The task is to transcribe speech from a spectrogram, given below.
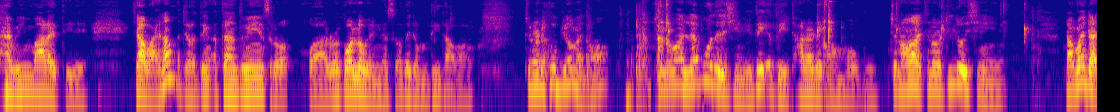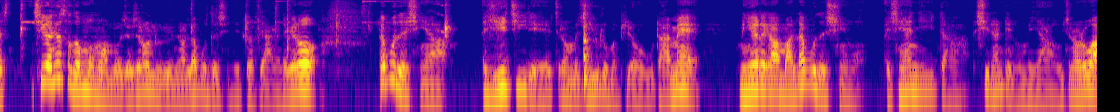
ဖန်ပြီးမားလိုက်သေးတယ်ရပါတယ်နော်ကျွန်တော်တင်အတန်သွင်းဆိုတော့ဟို record လုပ်ရနေဆိုတော့တိတ်တော့မသိတာပါဘူးကျွန်တော်တခုပြောမယ်နော်ကျွန်တော်ကလက် position တွေတိတ်အသေးထားရတဲ့ကောင်မဟုတ်ဘူးကျွန်တော်ကကျွန်တော်တီးလို့ရှိရင်နောက်ပိုင်းဒါခြေခံချက်စုံသုံးပုံမှာမလို့ကျွန်တော်လူတွေကျွန်တော်လက် position တွေပြောပြတယ်တကယ်တော့လက် position ကအရေးကြီးတယ်ကျွန်တော်မကြီးဘူးလို့မပြောဘူးဒါပေမဲ့နေရာတကာမှာလက် position ကိုအရန်ကြီးဒါအရှိတန်းတင်လို့မရဘူးကျွန်တော်တို့က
